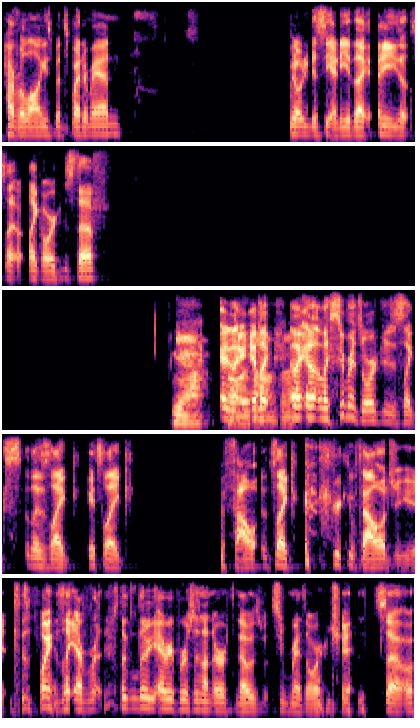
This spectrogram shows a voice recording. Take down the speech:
however long he's been Spider-Man. We don't need to see any of that any like origin stuff. Yeah. And like, and like, and like, and like Superman's origin is like is like it's like mytholo- it's like Greek mythology at this point. It's like every like literally every person on Earth knows Superman's origin. So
